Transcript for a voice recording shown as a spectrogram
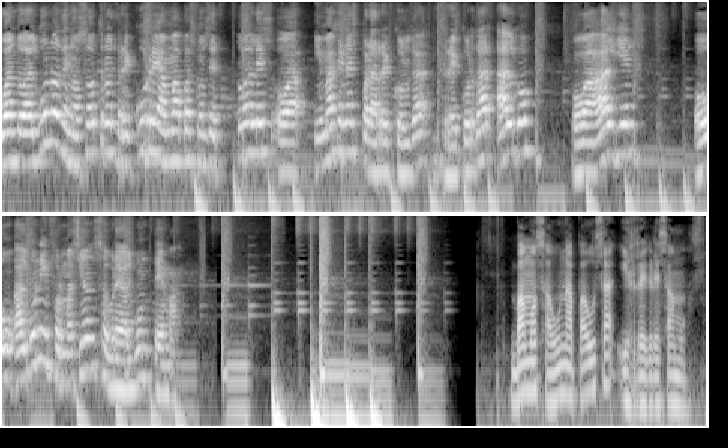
cuando alguno de nosotros recurre a mapas conceptuales o a imágenes para recordar, algo o a alguien o alguna información sobre algún tema. Vamos a una pausa y regresamos.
